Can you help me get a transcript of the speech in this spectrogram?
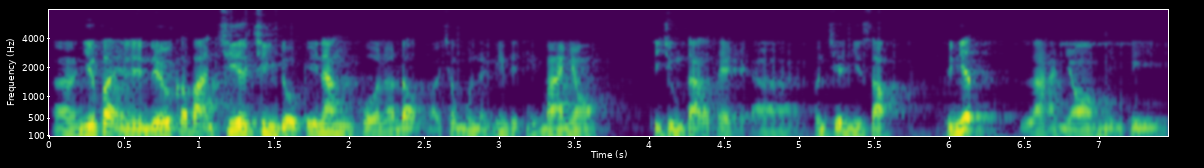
À, như vậy nếu các bạn chia trình độ kỹ năng của lao động ở trong một nền kinh tế thành ba nhóm thì chúng ta có thể uh, phân chia như sau. Thứ nhất là nhóm những cái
